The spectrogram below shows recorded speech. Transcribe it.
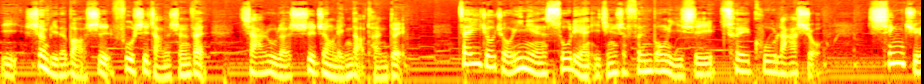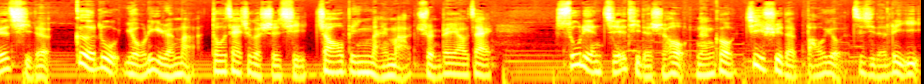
以圣彼得堡市副市长的身份加入了市政领导团队。在一九九一年，苏联已经是分崩离析、摧枯拉朽，新崛起的各路有力人马都在这个时期招兵买马，准备要在苏联解体的时候能够继续的保有自己的利益。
